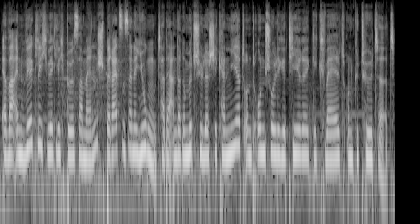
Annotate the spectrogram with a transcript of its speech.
Er war ein wirklich, wirklich böser Mensch. Bereits in seiner Jugend hat er andere Mitschüler schikaniert und unschuldige Tiere gequält und getötet.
